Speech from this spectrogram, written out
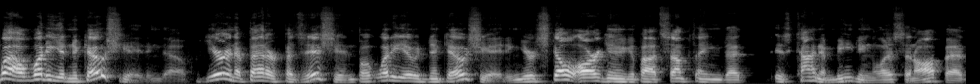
well, what are you negotiating though? You're in a better position, but what are you negotiating? You're still arguing about something that is kind of meaningless and offset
